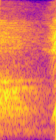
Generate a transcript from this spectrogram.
down.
